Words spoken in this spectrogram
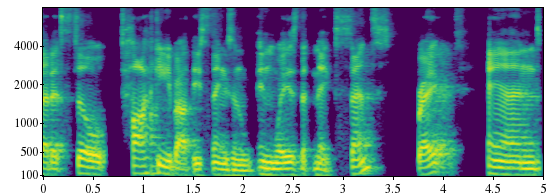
that it's still talking about these things in, in ways that make sense, right? And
